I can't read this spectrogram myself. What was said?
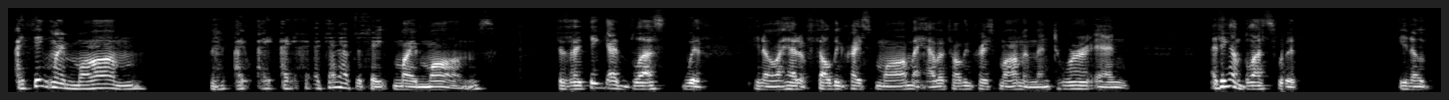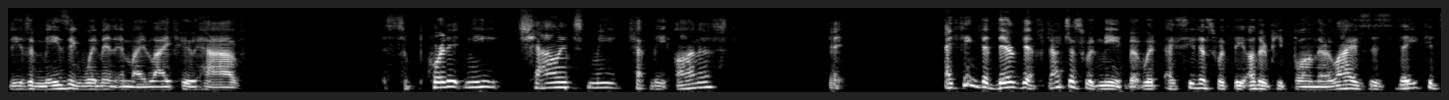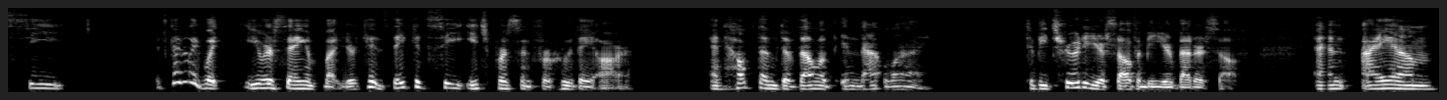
I think my mom, I, I, I, kind of have to say my moms, because I think I'm blessed with you know, I had a Feldenkrais mom. I have a Feldenkrais mom, a mentor, and I think I'm blessed with, you know, these amazing women in my life who have supported me, challenged me, kept me honest. I think that their gift, not just with me, but with I see this with the other people in their lives, is they could see. It's kind of like what you were saying about your kids. They could see each person for who they are and help them develop in that line to be true to yourself and be your better self. And I um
